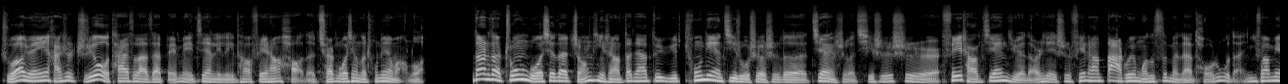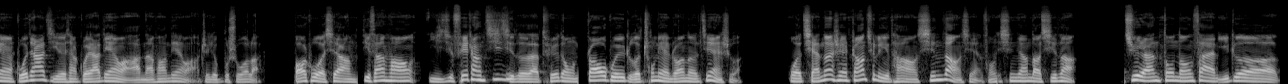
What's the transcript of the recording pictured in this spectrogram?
主要原因还是只有 Tesla 在北美建立了一套非常好的全国性的充电网络。但是在中国，现在整体上大家对于充电基础设施的建设其实是非常坚决的，而且是非常大规模的资本在投入的。一方面，国家级的像国家电网啊、南方电网，这就不说了。包括像第三方以及非常积极的在推动高规格充电桩的建设。我前段时间刚去了一趟新藏线，从新疆到西藏，居然都能在一个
